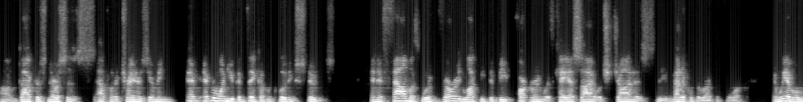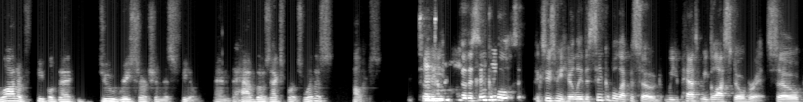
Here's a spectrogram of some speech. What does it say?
um, doctors, nurses, athletic trainers. I mean, ev everyone you can think of, including students. And at Falmouth, we're very lucky to be partnering with KSI, which John is the medical director for. And we have a lot of people that do research in this field. And to have those experts with us helps. So the so the syncopal, excuse me, Hilly, the syncopal episode, we passed, we glossed over it. So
